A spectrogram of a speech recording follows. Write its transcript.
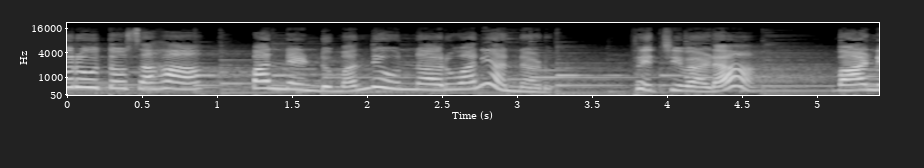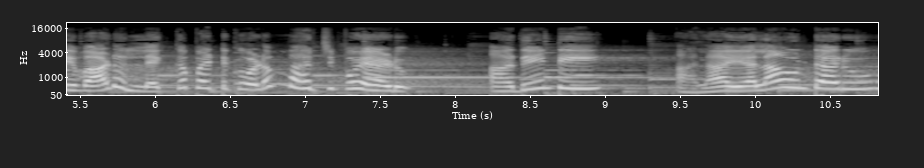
గురువుతో సహా పన్నెండు మంది ఉన్నారు అని అన్నాడు. పిచ్చివాడా వాణ్ణి వాడు లెక్క పెట్టుకోవడం మర్చిపోయాడు. అదేంటి? అలా ఎలా ఉంటారు?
